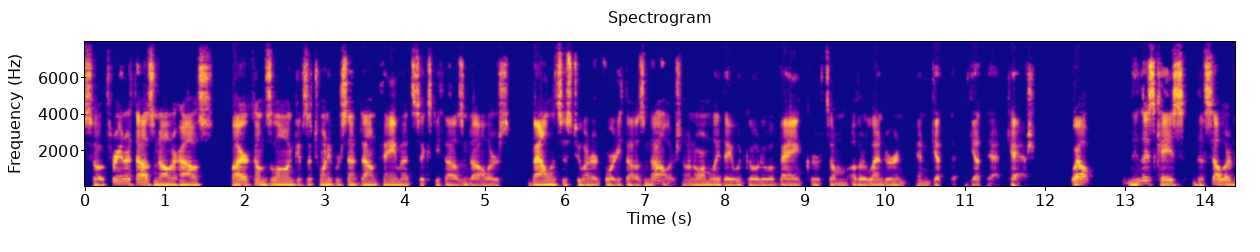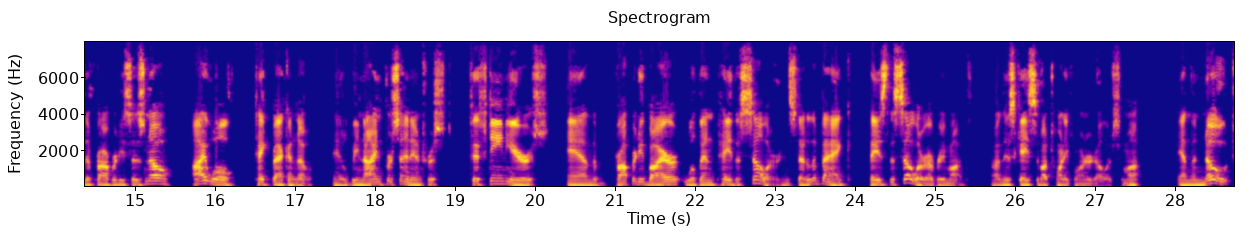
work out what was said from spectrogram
So $300000 house buyer comes along gives a 20% down payment $60000 balance is $240000 now normally they would go to a bank or some other lender and, and get, that, get that cash. Well in this case the seller of the property says no i will take back a note. It'll be 9% interest 15 years, and the property buyer will then pay the seller instead of the bank, pays the seller every month. In this case, about $2,400 a month. And the note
